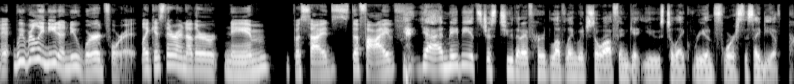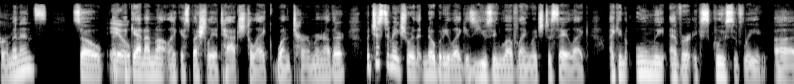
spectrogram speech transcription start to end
Eh, We really need a new word for it. Like, is there another name besides the five? Yeah, and maybe it's just too that I've heard love language so often get used to like reinforce this idea of permanence. So Ew. again, I'm not like especially attached to like one term or another, but just to make sure that nobody like is using love language to say like I can only ever exclusively uh,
